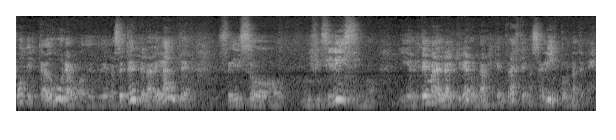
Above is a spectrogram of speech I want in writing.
post dictadura o desde los 70 en adelante se hizo dificilísimo. Y el tema del alquiler, una vez que entraste no salís porque no tenés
